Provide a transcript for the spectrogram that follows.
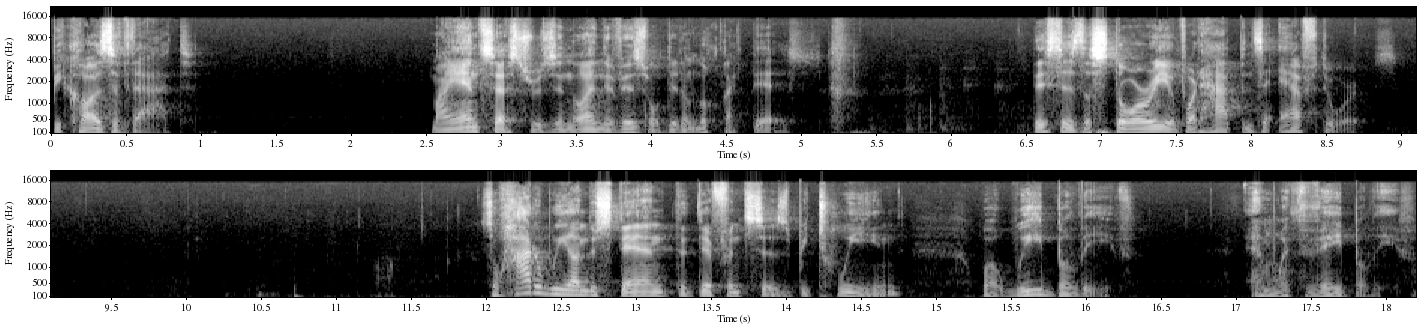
because of that. My ancestors in the land of Israel didn't look like this. This is the story of what happens afterwards. So, how do we understand the differences between what we believe and what they believe?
